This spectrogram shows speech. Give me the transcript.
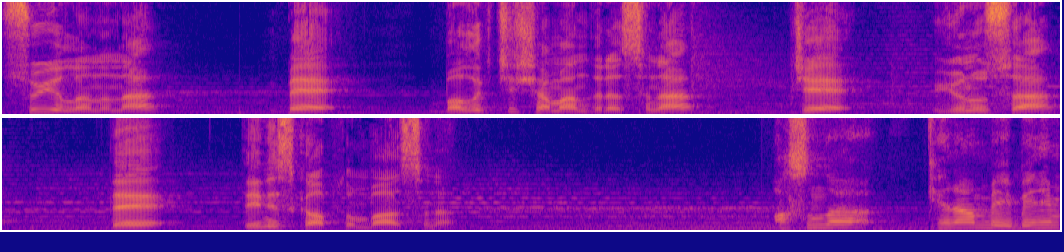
Su yılanına B. Balıkçı şamandırasına C. Yunus'a D. Deniz kaplumbağasına. Aslında Kenan Bey benim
